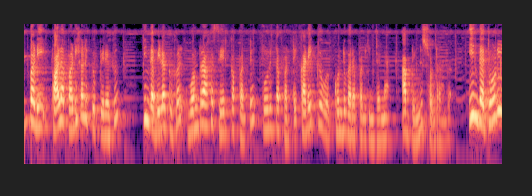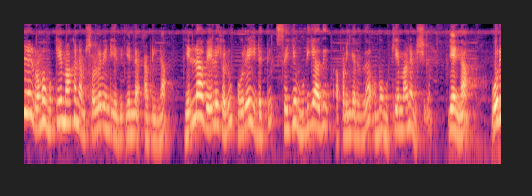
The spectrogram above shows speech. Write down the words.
இப்படி பல படிகளுக்கு பிறகு இந்த விளக்குகள் ஒன்றாக சேர்க்கப்பட்டு பொருத்தப்பட்டு கடைக்கு கொண்டு வரப்படுகின்றன அப்படின்னு சொல்கிறாங்க இந்த தொழிலில் ரொம்ப முக்கியமாக நாம் சொல்ல வேண்டியது என்ன அப்படின்னா எல்லா வேலைகளும் ஒரே இடத்தில் செய்ய முடியாது அப்படிங்கிறது தான் ரொம்ப முக்கியமான விஷயம். ஏன்னா ஒரு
